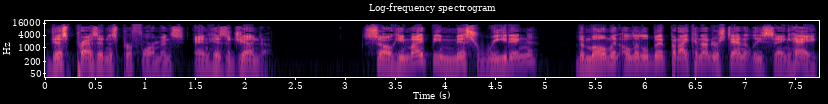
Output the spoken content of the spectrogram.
this president's performance and his agenda. So he might be misreading the moment a little bit, but I can understand at least saying, hey,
